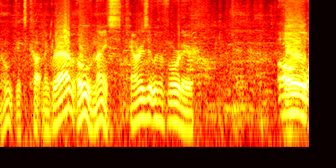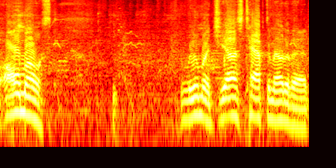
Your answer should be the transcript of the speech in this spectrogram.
Oh, gets caught in a grab. Oh, nice. Counters it with a forward air. Oh, almost. Luma just tapped him out of that.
